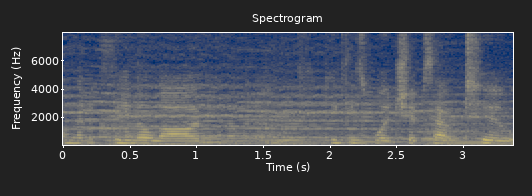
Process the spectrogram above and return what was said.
I'm going to clean the log, and I'm going to take these wood chips out too.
